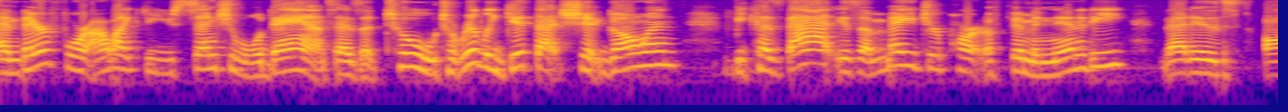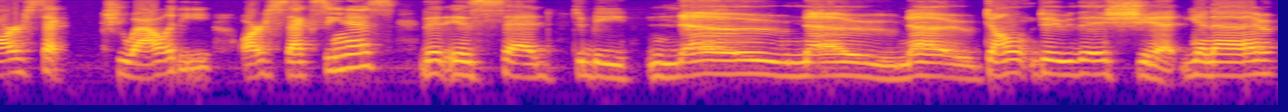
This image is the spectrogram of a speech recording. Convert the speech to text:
And therefore, I like to use sensual dance as a tool to really get that shit going because that is a major part of femininity. That is our sexuality, our sexiness that is said to be no, no, no, don't do this shit, you know?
